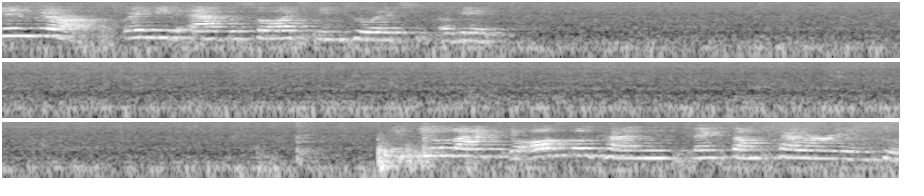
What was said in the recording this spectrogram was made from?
Meanwhile, we need to add the salt into it again. If you like, you also can make some celery into.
